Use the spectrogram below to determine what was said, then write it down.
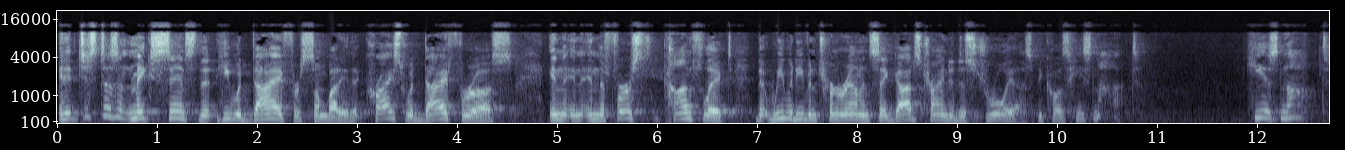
And it just doesn't make sense that he would die for somebody, that Christ would die for us in, in, in, the first conflict, that we would even turn around and say, God's trying to destroy us, because he's not. He is not.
